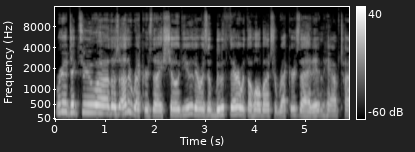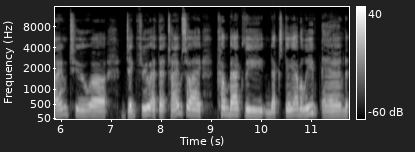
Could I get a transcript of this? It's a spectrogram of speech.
we're going to dig through uh, those other records that I showed you. There was a booth there with a whole bunch of records that I didn't have time to uh, dig through at that time. So I come back the next day, I believe, and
